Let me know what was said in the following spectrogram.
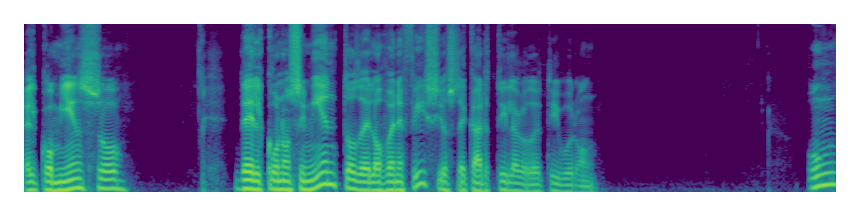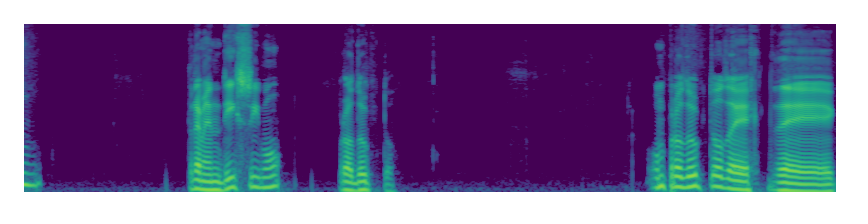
el comienzo del conocimiento de los beneficios de cartílago de tiburón. Un tremendísimo producto. Un producto de,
